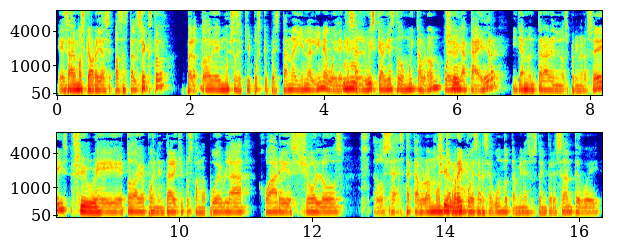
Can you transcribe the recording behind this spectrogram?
Eh, sabemos que ahora ya se pasa hasta el sexto, pero todavía hay muchos equipos que pues, están ahí en la línea, güey, de que. San Luis, que había estado muy cabrón, puede Sí. ya caer y ya no entrar en los primeros seis. Sí, güey. Eh, todavía pueden entrar equipos como Puebla, Juárez, Cholos. O sea, está cabrón. Monterrey puede ser segundo, también eso está interesante, güey.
